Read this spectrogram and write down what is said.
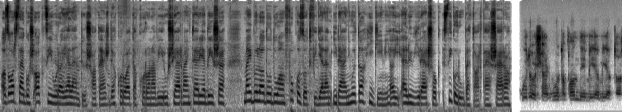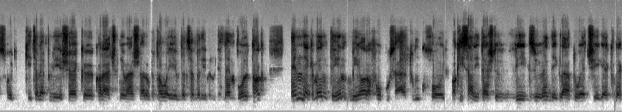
Az országos akcióra jelentős hatást gyakorolt a koronavírus járvány terjedése, melyből adódóan fokozott figyelem irányult a higiéniai előírások szigorú betartására. Újdonság volt a pandémia miatt az, hogy kitelepülések, karácsonyi vásárok a tavalyi év decemberében ugye nem voltak. Ennek mentén mi arra fókuszáltunk, hogy a kiszállítást végző vendéglátó egységeknek,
